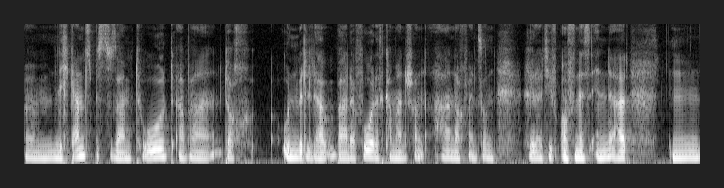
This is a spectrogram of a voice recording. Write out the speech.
Ähm, nicht ganz bis zu seinem Tod, aber doch unmittelbar davor. Das kann man schon ahnen, auch wenn es so ein relativ offenes Ende hat. Mm,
